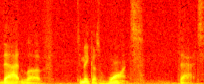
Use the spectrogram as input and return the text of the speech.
That love to make us want that.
